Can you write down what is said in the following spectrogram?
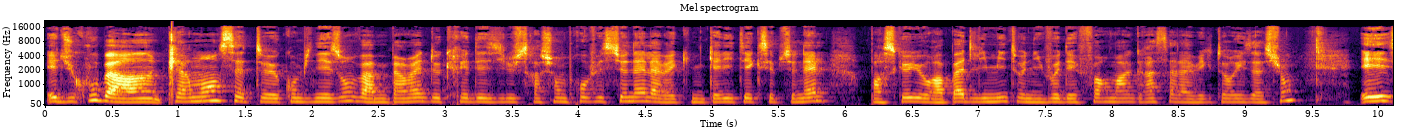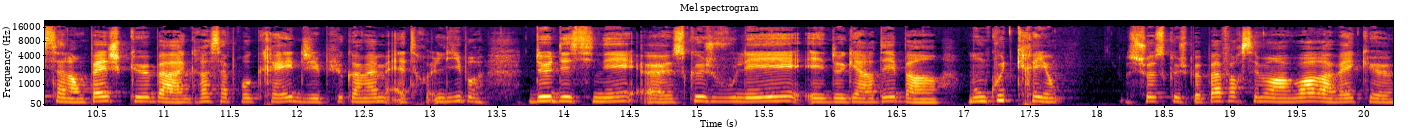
Et du coup, bah, clairement, cette combinaison va me permettre de créer des illustrations professionnelles avec une qualité exceptionnelle parce qu'il n'y aura pas de limite au niveau des formats grâce à la vectorisation. Et ça n'empêche que bah, grâce à Procreate, j'ai pu quand même être libre de dessiner euh, ce que je voulais et de garder bah, mon coup de crayon chose que je peux pas forcément avoir avec euh,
